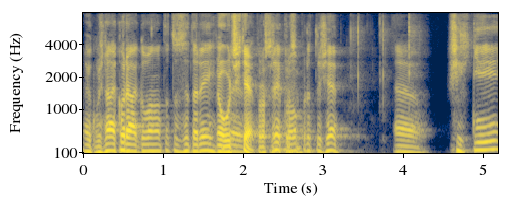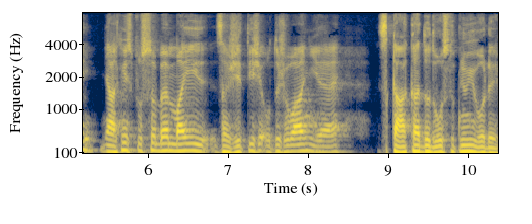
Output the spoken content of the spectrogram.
Jak možná jako reagovat na to, co se tady no, určitě, prosím, řeklo, prosím. protože eh, všichni nějakým způsobem mají zažitý, že otužování je skákat do dvoustupňové vody.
